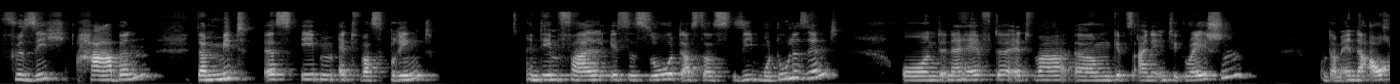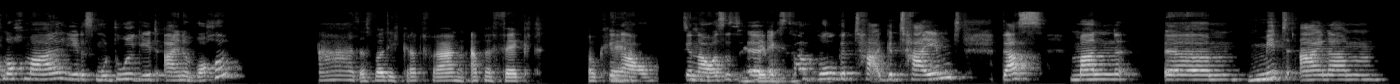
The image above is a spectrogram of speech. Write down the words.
für sich haben, damit es eben etwas bringt. In dem Fall ist es so, dass das sieben Module sind und in der Hälfte etwa ähm, gibt es eine Integration und am Ende auch nochmal. Jedes Modul geht eine Woche. Ah, das wollte ich gerade fragen. Ah, perfekt. Okay. Genau, genau. Es ist äh, extra so getimed, dass man ähm, mit einem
